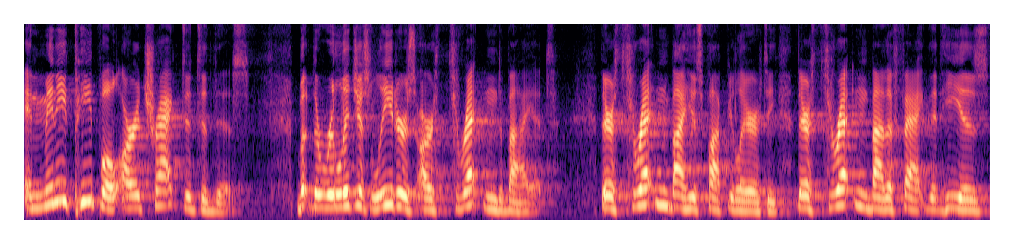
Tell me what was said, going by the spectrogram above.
And many people are attracted to this, but the religious leaders are threatened by it. They're threatened by his popularity, they're threatened by the fact that he is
